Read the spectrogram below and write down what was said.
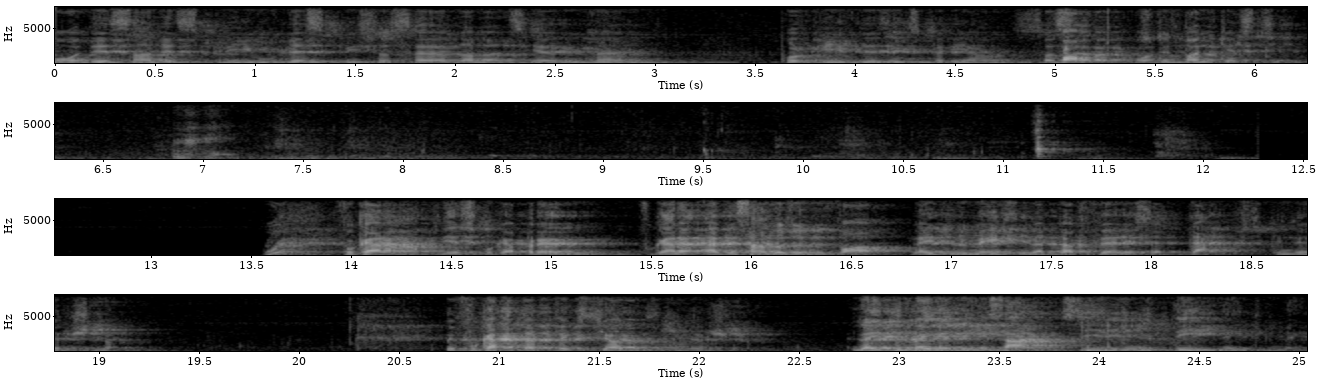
on descend l'esprit ou l'esprit se sert de la matière humaine pour vivre des expériences. Ça sert à quoi? C'est une bonne question. Il faut qu'elle remplisse, il faut qu'elle prenne, il faut qu'elle descende dans une forme. L'être humain, c'est le parfait réceptacle cette énergie-là. Mais il faut qu'elle se perfectionne, cette énergie-là. L'être humain, il a des sens. C'est illimité, l'être humain.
